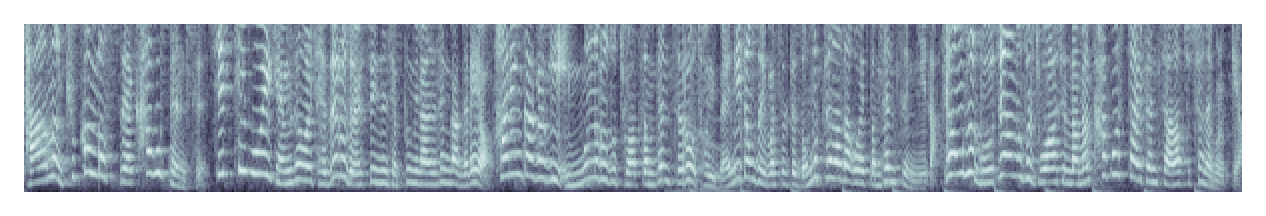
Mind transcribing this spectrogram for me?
다음은 큐컨버스의 카고 팬츠. city boy 감성을 제대로 낼 수 있는 제품이라는 생각을 해요. 할인 가격이 입문으로도 좋았던 팬츠로 저희 매니저도 입었을 때 너무 편하다고 했던 팬츠입니다. 평소 루즈한 옷을 좋아하신다면 카고 스타일 팬츠 하나 추천해볼게요.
